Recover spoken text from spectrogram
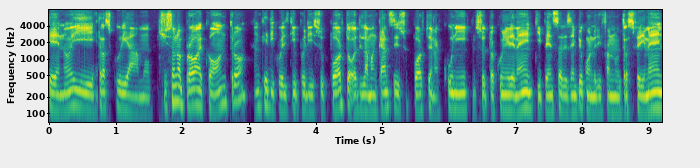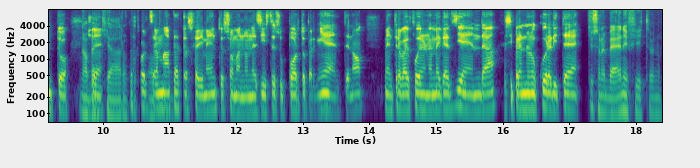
che noi trascuriamo. Ci sono pro e contro anche di quel tipo di supporto o della mancanza di supporto in alcuni, sotto alcuni elementi. Pensa ad esempio quando ti fanno un trasferimento. No, cioè, beh, chiaro. La Forza. Armata a trasferimento, insomma, non esiste supporto per niente, no? Mentre vai fuori in una mega azienda, si prendono cura di te, Ci sono i benefit. no?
